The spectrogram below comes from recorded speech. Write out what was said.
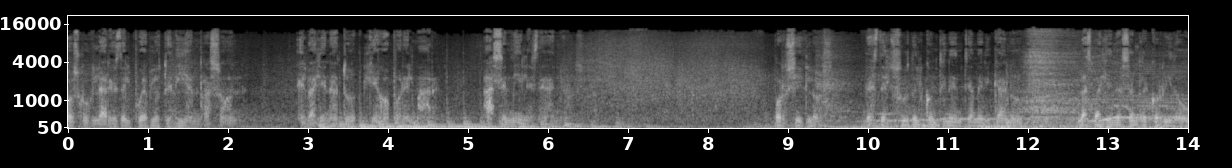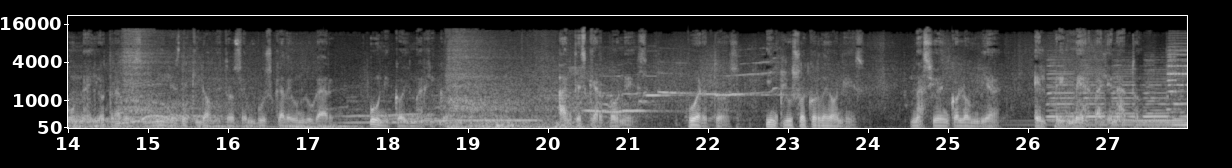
Los juglares del pueblo tenían razón. El vallenato llegó por el mar hace miles de años. Por siglos, desde el sur del continente americano, las ballenas han recorrido una y otra vez miles de kilómetros en busca de un lugar único y mágico. Antes que arpones, puertos, incluso acordeones, nació en Colombia el primer vallenato.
